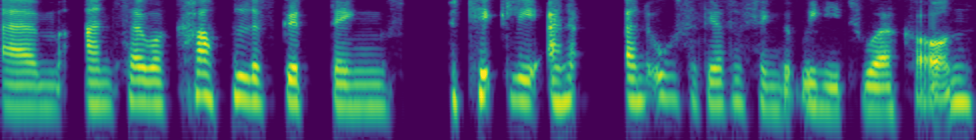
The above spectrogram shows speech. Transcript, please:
um, and so a couple of good things particularly and and also the other thing that we need to work on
